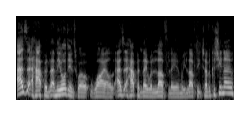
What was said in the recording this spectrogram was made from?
as it happened, and the audience were wild. As it happened, they were lovely, and we loved each other because you know.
